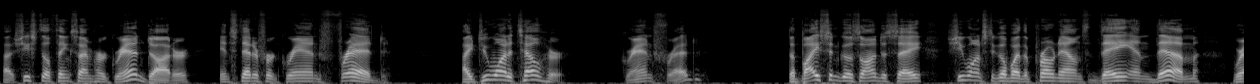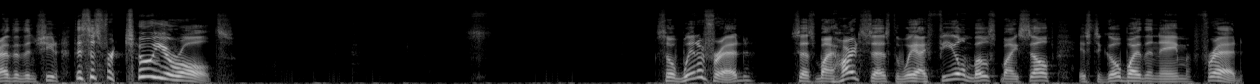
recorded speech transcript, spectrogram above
Uh, she still thinks I'm her granddaughter instead of her grand Fred. I do want to tell her. Grand Fred? The bison goes on to say she wants to go by the pronouns they and them rather than she. This is for two year olds. So Winifred says, My heart says the way I feel most myself is to go by the name Fred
